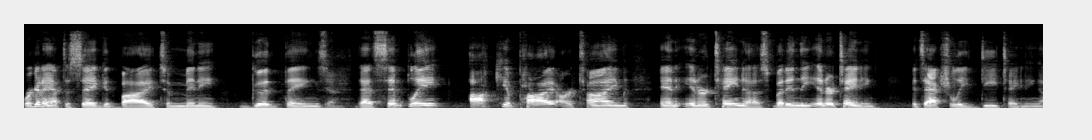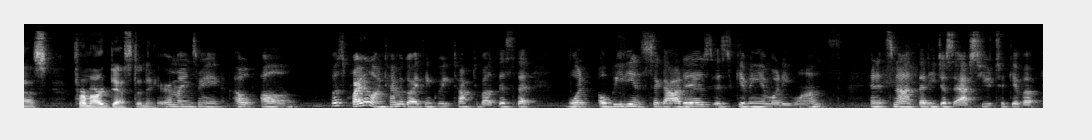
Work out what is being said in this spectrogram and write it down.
we're going to have to say goodbye to many good things yeah. that simply occupy our time and entertain us. But in the entertaining, it's actually detaining us from our destiny. It reminds me, oh, uh, it was quite a long time ago. I think we talked about this that what obedience to God is is giving him what he wants. And it's not that he just asks you to give up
